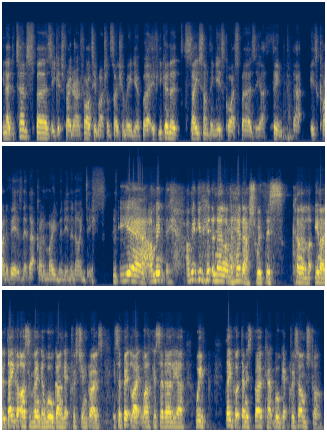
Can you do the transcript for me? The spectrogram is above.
you know the term Spursy gets thrown around far too much on social media, but if you're going to say something is quite Spursy, I think that is kind of it, isn't it? That kind of moment in the nineties. yeah. I mean, I mean, you've hit the nail on the head, Ash, with this kind of, you know, they got Arsene Wenger, we'll go and get Christian Gross. It's a bit like, like I said earlier, we've they've got Dennis Bergkamp, we'll get Chris Armstrong.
